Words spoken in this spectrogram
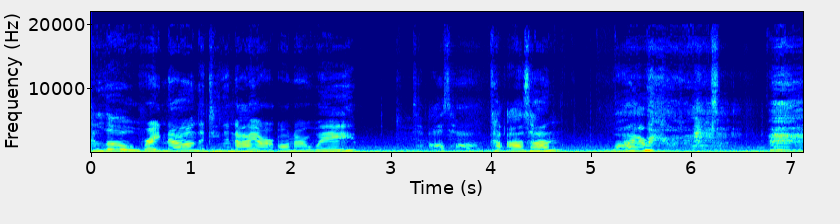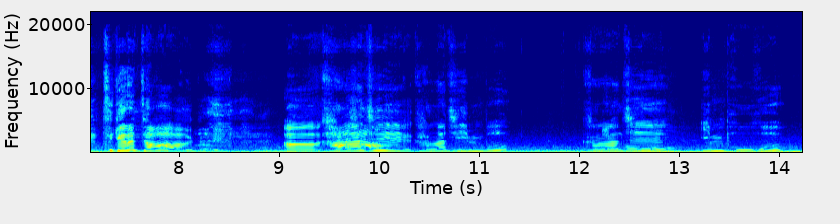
Hello. Right now, Nadine and I are on our way 아사. to Asan. Why are we going to Asan? to get a dog. Uh, 강아지, 강아지 임보, 강아지 임보호.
